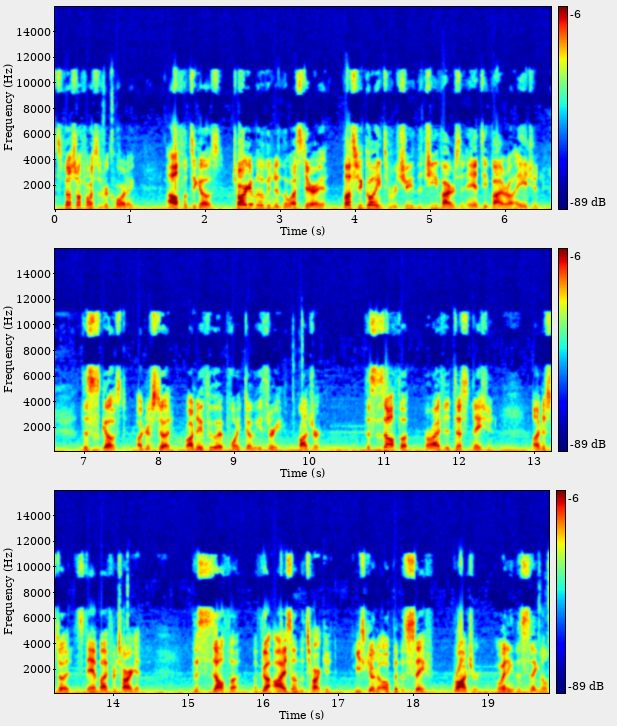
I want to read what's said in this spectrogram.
Special Forces recording. Alpha to Ghost. Target moving to the west area. Must be going to retrieve the G-Virus antiviral agent. This is Ghost. Understood. Rendezvous at point W3. Roger. This is Alpha. Arrived at destination. Understood. Stand by for target. This is Alpha. I've got eyes on the target. He's going to open the safe. Roger. Awaiting the signal.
